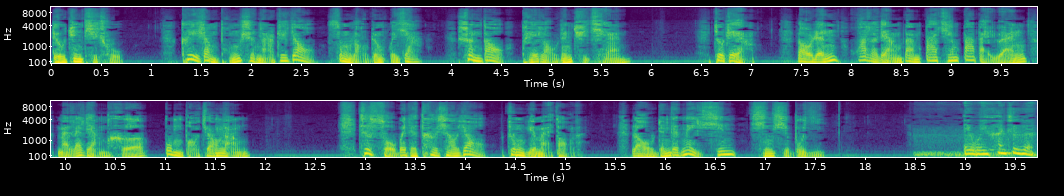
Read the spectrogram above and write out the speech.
刘军提出可以让同事拿着药送老人回家，顺道陪老人取钱。就这样，老人花了两万八千八百元买了两盒泵宝胶囊。这所谓的特效药终于买到了，老人的内心欣喜不已。哎，我一看这个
